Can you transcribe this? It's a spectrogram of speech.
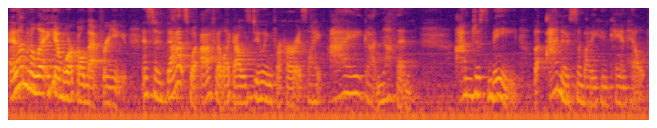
and I'm going to let him work on that for you. And so that's what I felt like I was doing for her. It's like, I got nothing. I'm just me, but I know somebody who can help.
